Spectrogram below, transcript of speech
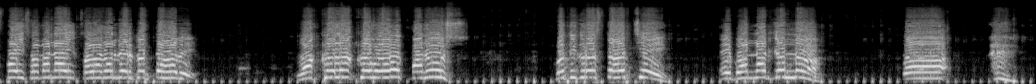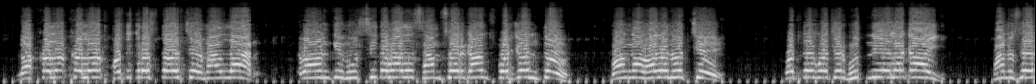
স্থায়ী সমাধান সমাধান বের করতে হবে। লক্ষ লক্ষ মানুষ ক্ষতিগ্রস্ত হচ্ছে এই বন্যার জন্য। তো লক্ষ লক্ষ লোক ক্ষতিগ্রস্ত হচ্ছে মালদার এবং এমনকি মুর্শিদাবাদ শামসরগঞ্জ পর্যন্ত গঙ্গা ভাগন হচ্ছে। প্রত্যেক বছর ভূতনি এলাকায় মানুষের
